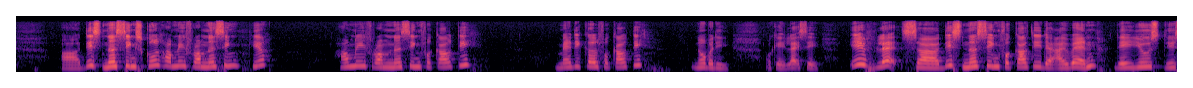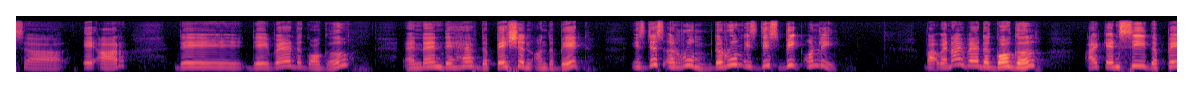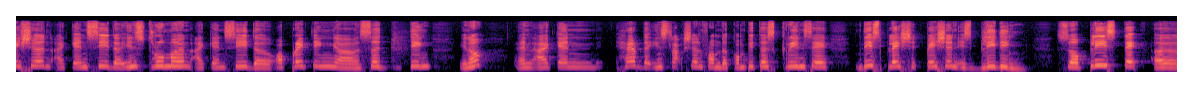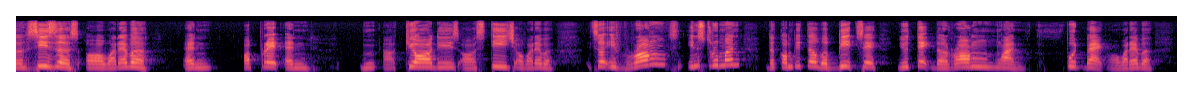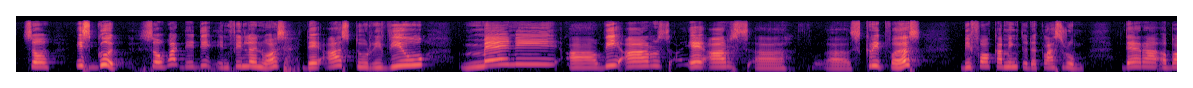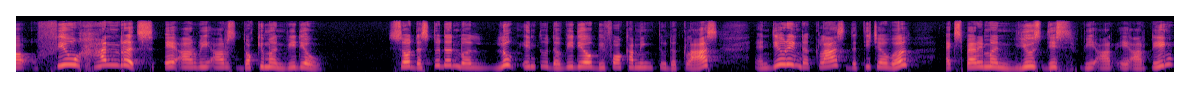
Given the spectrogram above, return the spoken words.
Uh, this nursing school, how many from nursing here? How many from nursing faculty? Medical faculty? Nobody. Okay, let's say. If let's, uh, this nursing faculty that I went, they use this uh, AR, they, they wear the goggle, and then they have the patient on the bed. It's just a room. The room is this big only. But when I wear the goggle, I can see the patient, I can see the instrument, I can see the operating uh, thing, you know, and I can have the instruction from the computer screen say, this patient is bleeding. So please take uh, scissors or whatever and operate and uh, cure this or stitch or whatever. So if wrong instrument, the computer will beat, say, you take the wrong one, put back or whatever. So it's good. So what they did in Finland was they asked to review many uh, VRs, ARs uh, uh, script first before coming to the classroom. There are about few hundreds AR, VRs document video. So the student will look into the video before coming to the class. And during the class, the teacher will experiment, use this VR, AR thing,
